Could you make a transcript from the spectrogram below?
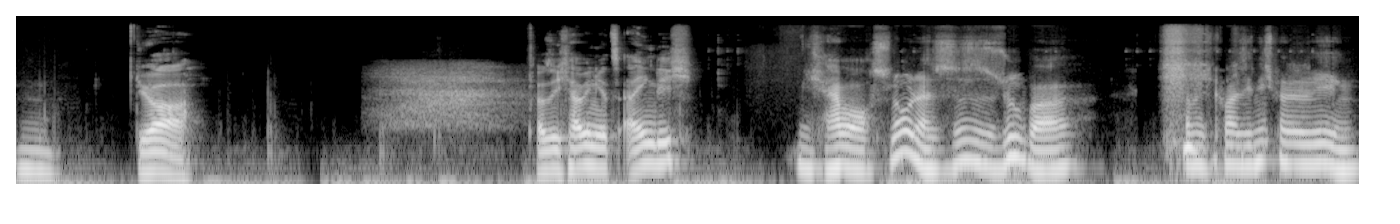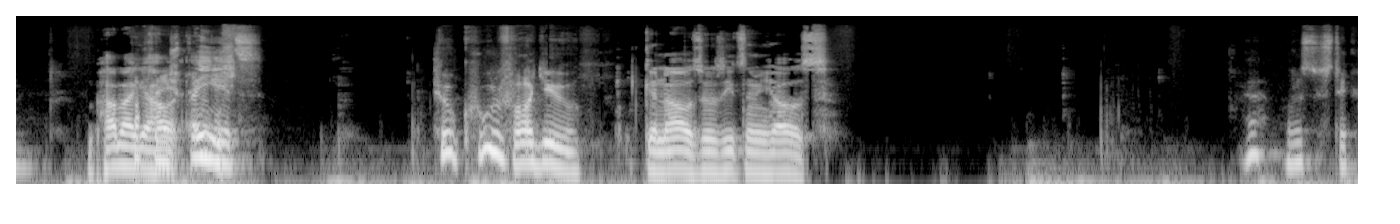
Hm. Ja. Also ich habe ihn jetzt eigentlich. Ich habe auch Slowness, das ist super. Ich kann mich quasi nicht mehr bewegen. ein paar Mal gehauen. Ey, jetzt. Too cool for you. genau, so sieht's nämlich aus. Hä? Wo bist du, Stick?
